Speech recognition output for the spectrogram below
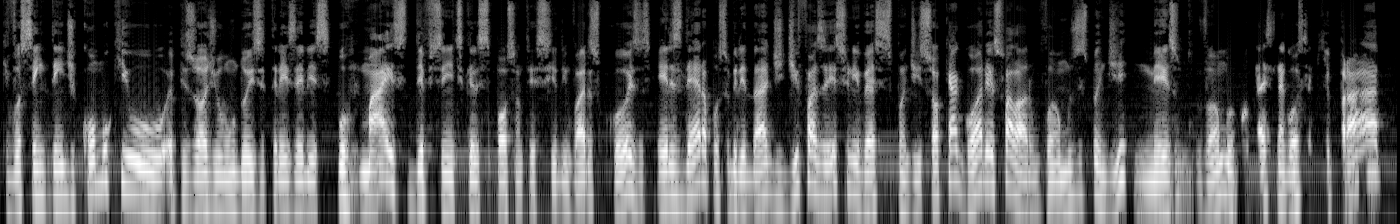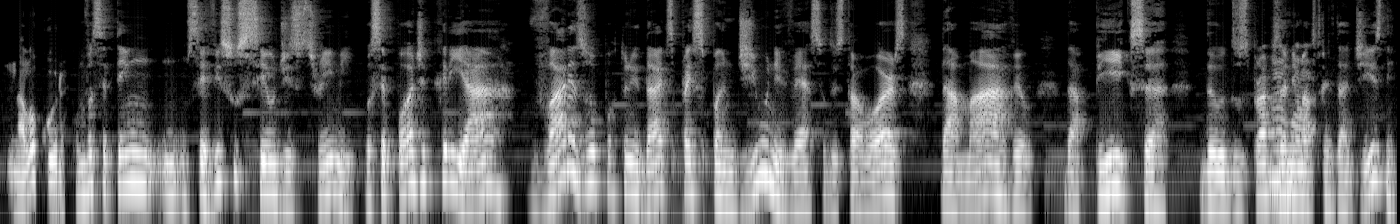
que você entende como que o episódio 1, 2 e 3, eles, por mais deficientes que eles possam ter sido em várias coisas, eles deram a possibilidade de fazer esse universo expandir. Só que agora eles falaram, vamos expandir mesmo. Vamos botar esse negócio aqui pra... na loucura. Como você tem um, um serviço seu de streaming, você pode criar várias oportunidades para expandir o universo do Star Wars, da Marvel, da Pixar, do, dos próprios Uhum. animações da Disney,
